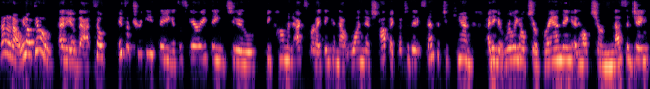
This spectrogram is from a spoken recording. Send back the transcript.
no, no, no, we don't do any of that. So it's a tricky thing. It's a scary thing to become an expert, I think, in that one niche topic. But to the extent that you can, I think it really helps your branding. It helps your messaging.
